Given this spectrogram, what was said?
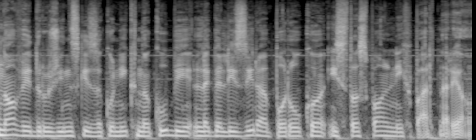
Novi družinski zakonik na Kubi legalizira poroko istospolnih partnerjev.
